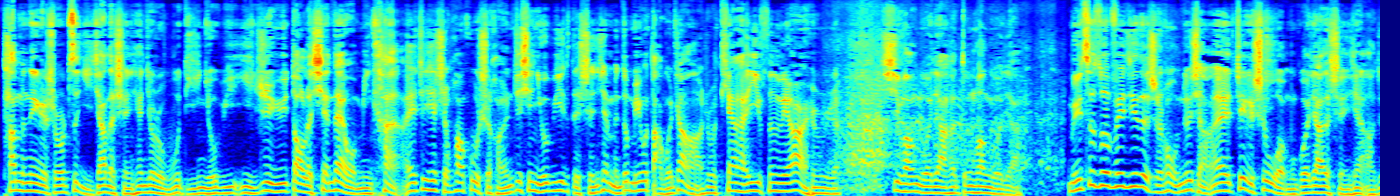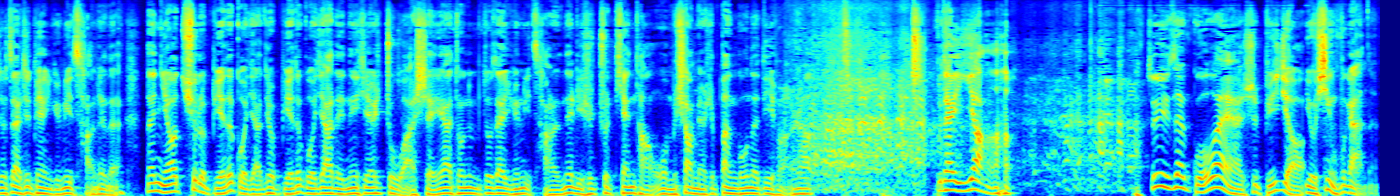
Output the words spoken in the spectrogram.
他们那个时候自己家的神仙就是无敌牛逼，以至于到了现代我们一看，哎，这些神话故事好像这些牛逼的神仙们都没有打过仗啊，是不是？天还一分为二，是不是？西方国家和东方国家。每次坐飞机的时候，我们就想，哎，这个是我们国家的神仙啊，就在这片云里藏着的。那你要去了别的国家，就别的国家的那些主啊、神呀，都都在云里藏着，那里是住天堂，我们上面是办公的地方，是吧？不太一样啊。所以在国外啊是比较有幸福感的，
